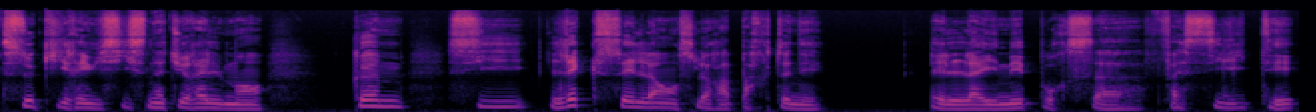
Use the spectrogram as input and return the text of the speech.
ceux qui réussissent naturellement, comme si l'excellence leur appartenait. Elle l'a aimé pour sa facilité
